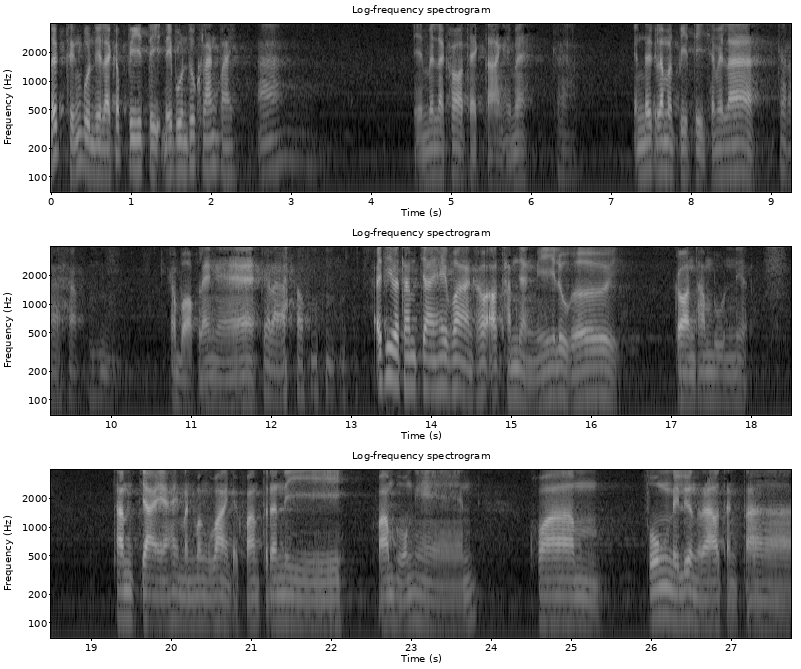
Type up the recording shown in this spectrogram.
นึกถึงบุญทีไรก็ปีติในบุญทุกครั้งไปอ่าเห็นไหมล่ะข้อแตกต่างเห็นไหมครับงั้นนึกแล้วมันปีติใช่ไหมล่ะครับอืมก็บอกแล้วไงครับไอ้ที่ว่าทำใจให้ว่างเขาเอาทำอย่างนี้ลูกเอ้ยก่อนทำบุญเนี่ยทำใจให้มันว่างๆจากความตรณี ความหวงแหน ความฟุ้งในเรื่องราวต่าง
